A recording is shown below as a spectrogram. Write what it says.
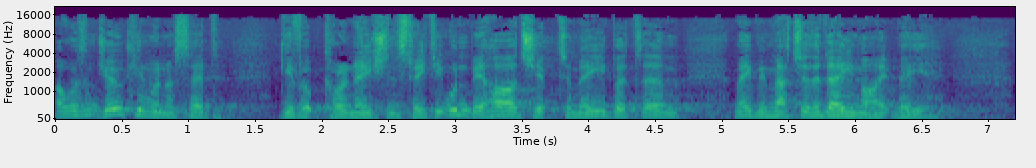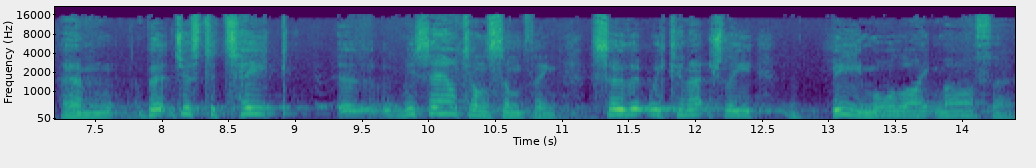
I wasn't joking when I said give up Coronation Street. It wouldn't be a hardship to me, but um, maybe match of the day might be. Um, but just to take, uh, miss out on something so that we can actually be more like Martha.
